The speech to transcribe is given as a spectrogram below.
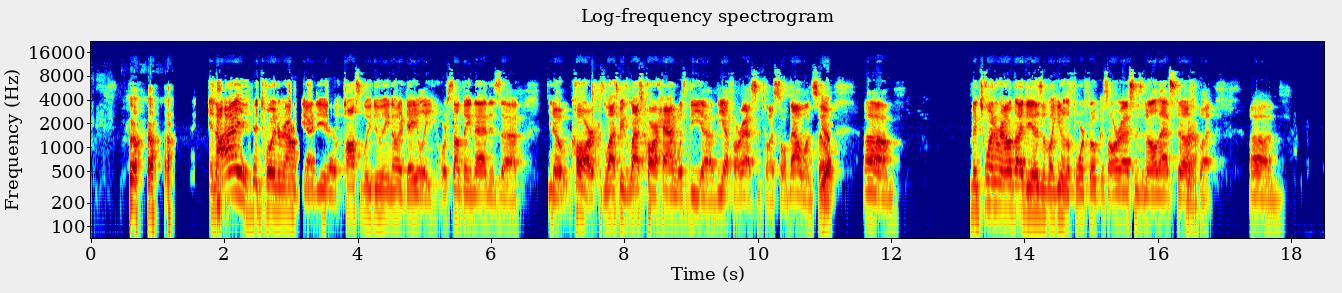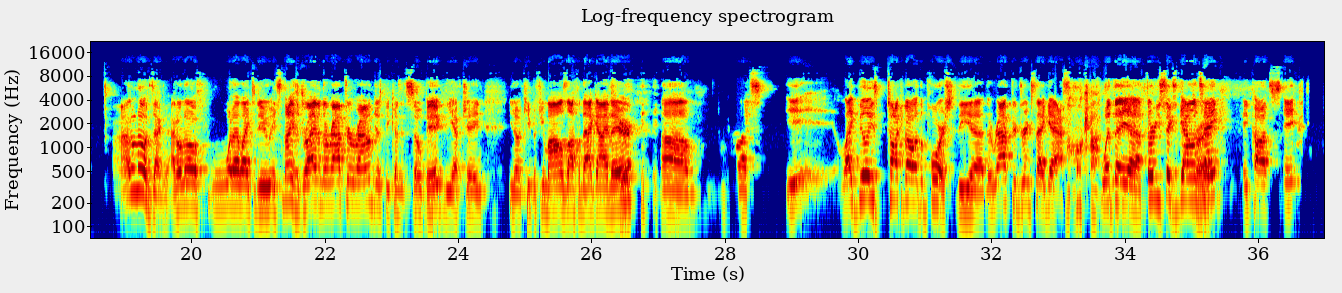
And I've been toying around with the idea of possibly doing another daily or something that is, uh, you know, car because the last the last car I had was the uh, the FRS until I sold that one. So, um, been toying around with ideas of like you know the Ford Focus RSs and all that stuff, but um, I don't know exactly. I don't know if what I like to do. It's nice driving the Raptor around just because it's so big. The FJ, you know, keep a few miles off of that guy there. Um, but it, like Billy's talked about with the Porsche, the uh, the Raptor drinks that gas oh God. with a uh, 36 gallon Right. tank. It costs it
